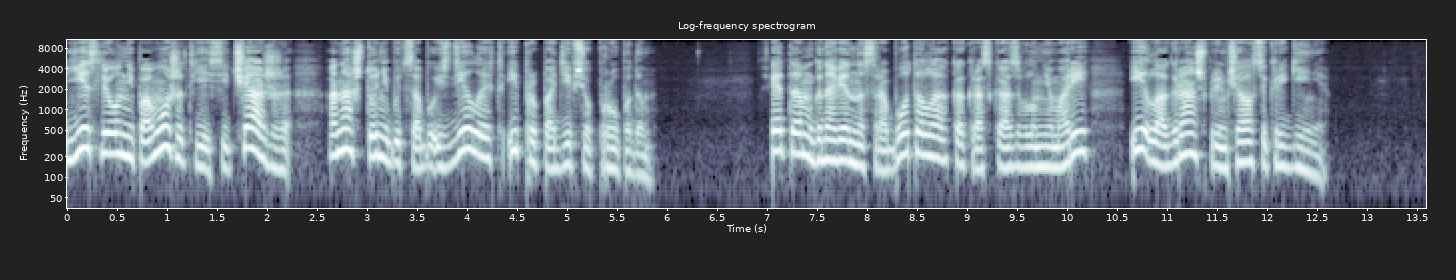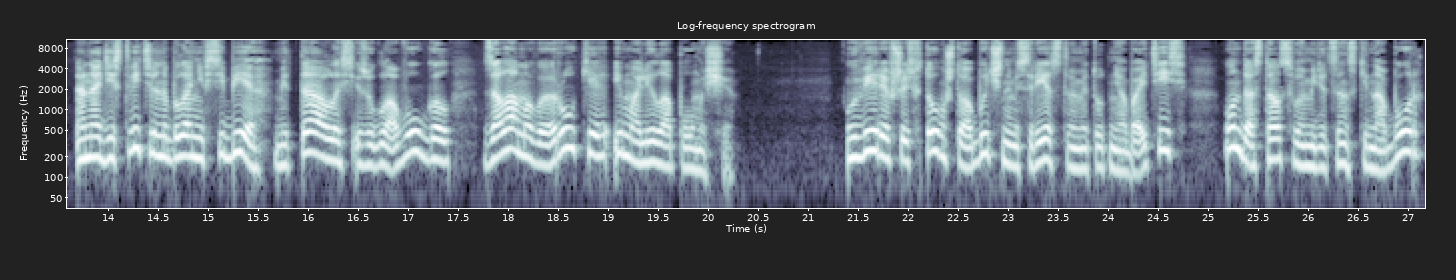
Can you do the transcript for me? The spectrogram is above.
«Если он не поможет ей сейчас же, она что-нибудь собой сделает и пропади все пропадом». Это мгновенно сработало, как рассказывала мне Мари, и Лагранж примчался к Регине. Она действительно была не в себе, металась из угла в угол, заламывая руки и молила о помощи. Уверившись в том, что обычными средствами тут не обойтись, он достал свой медицинский набор,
